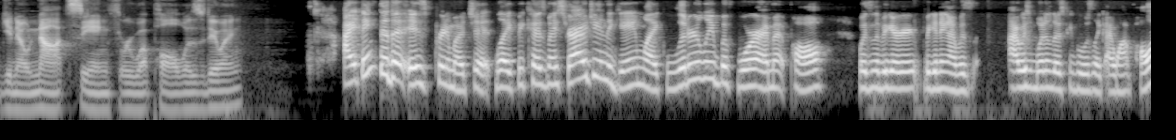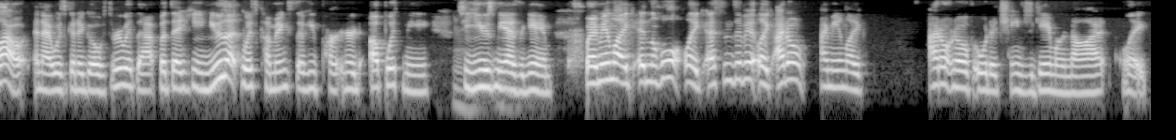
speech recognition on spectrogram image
you know, not seeing through what Paul was doing? I think that that is pretty much it. Like, because my strategy in the game, like, literally before I met Paul, was in the beginning, I was I was one of those people who was like, I want Paul out, and I was going to go through with that. But then he knew that was coming, so he partnered up with me to mm. use me as a game. But I mean, like in the whole like essence of it, like I don't, I mean, like I don't know if it would have changed the game or not. Like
